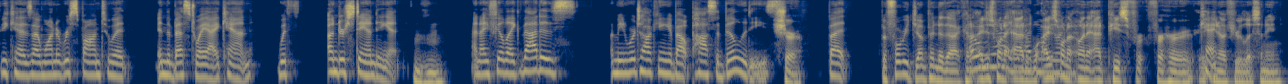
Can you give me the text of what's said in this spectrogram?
because I want to respond to it in the best way I can with understanding it. hmm And I feel like that is, I mean, we're talking about possibilities, Sure. but Before we jump into that, can I- Oh, I just yeah, want to add. I just want to want to add piece for for her. Okay. You know, if you're listening,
